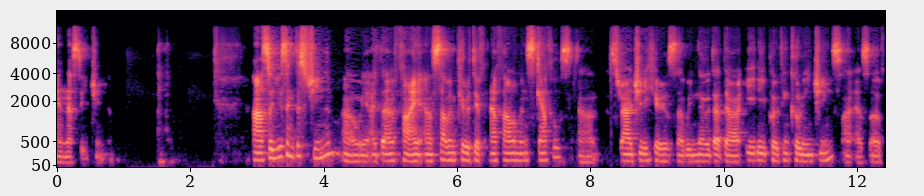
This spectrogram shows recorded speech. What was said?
NSC genome. Uh, so using this genome, uh, we identify seven putative F element scaffolds. strategy here is that we know that there are 80 protein coding genes as of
